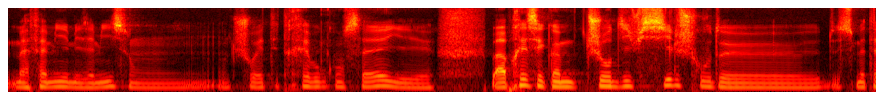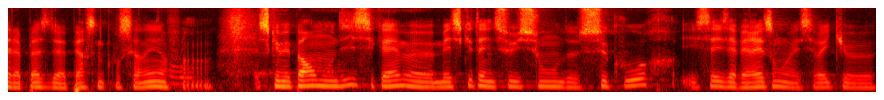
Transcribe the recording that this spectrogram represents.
ma famille et mes amis sont, ont toujours été très bons conseils. Et, bah, après, c'est quand même toujours difficile, je trouve, de, de, se mettre à la place de la personne concernée. Enfin, Ce que mes parents m'ont dit, c'est quand même, mais est-ce que tu as une solution de secours. Et ça, ils avaient raison. Et c'est vrai que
